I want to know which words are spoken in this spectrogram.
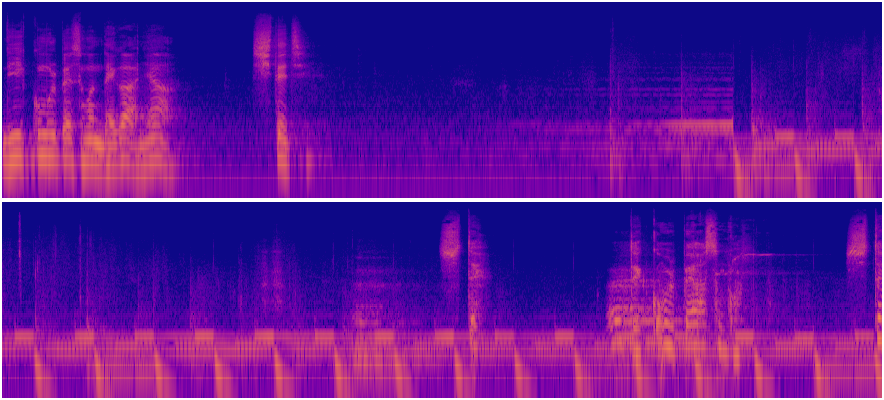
네 꿈을 뺏은 건 내가 아니야. 시대지. 시대. 내 꿈을 빼앗은 건 시대.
